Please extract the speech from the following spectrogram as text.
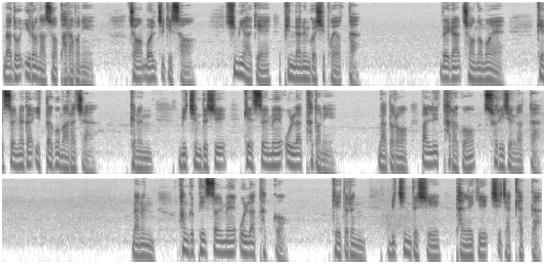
나도 일어나서 바라보니 저 멀찍이서 희미하게 빛나는 것이 보였다. 내가 저 너머에 개썰매가 있다고 말하자 그는 미친 듯이 개썰매에 올라타더니 나더러 빨리 타라고 소리 질렀다. 나는 황급히 썰매에 올라탔고 개들은 미친 듯이 달리기 시작했다.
